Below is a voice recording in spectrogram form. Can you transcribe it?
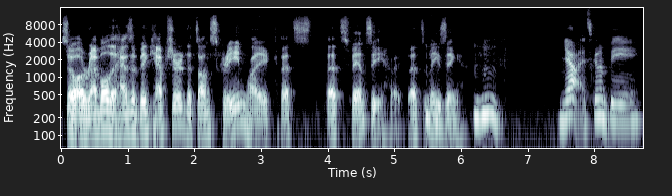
so a rebel that hasn't been captured that's on screen, like that's that's fancy. Like that's amazing. hmm Yeah, it's gonna be.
